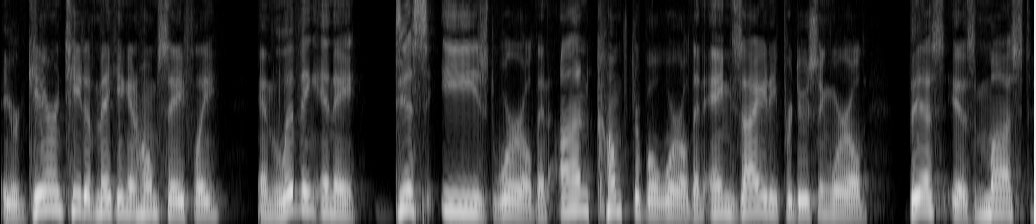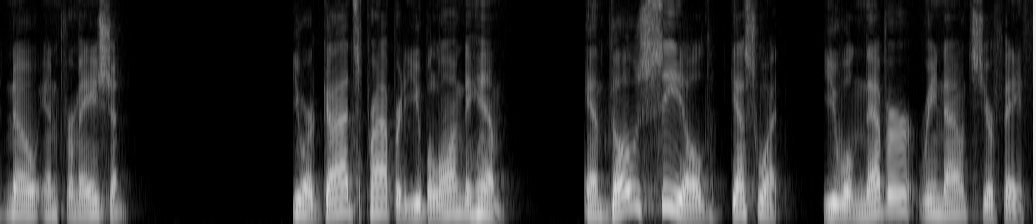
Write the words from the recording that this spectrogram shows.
you're guaranteed of making it home safely and living in a diseased world, an uncomfortable world, an anxiety producing world. This is must know information. You are God's property, you belong to Him. And those sealed, guess what? You will never renounce your faith.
